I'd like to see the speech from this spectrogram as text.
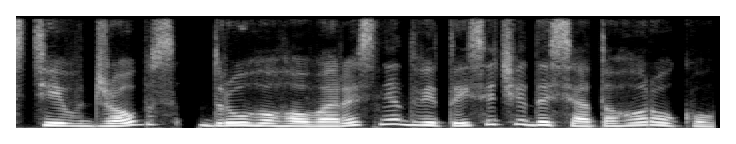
Стів Джобс, 2 вересня 2010 року.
